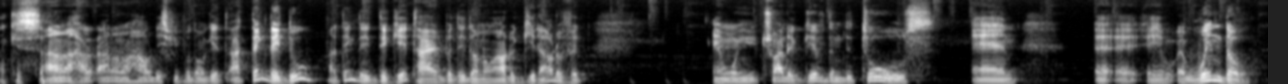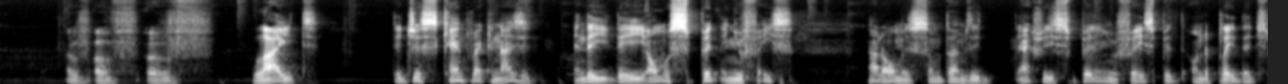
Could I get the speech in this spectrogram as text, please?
like it's, I don't know how I don't know how these people don't get I think they do I think they, they get tired but they don't know how to get out of it and when you try to give them the tools and a, a, a window of, of, of light, they just can't recognize it. And they, they almost spit in your face. Not almost, sometimes they actually spit in your face, spit on the plate that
